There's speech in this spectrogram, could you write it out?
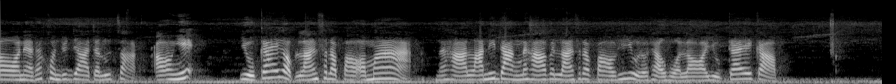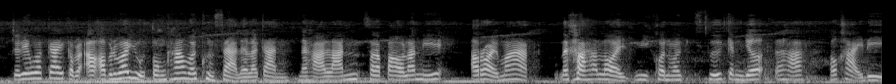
รอเนี่ย ถ้าคนยุทธยาจะรู้จัก เอาอย่างนี้ อยู่ใกล้กับร้านซาลาเปาอาม่านะคะ ร้านนี้ดังนะคะ เป็นร้านซาลาเปาที่อยู่แถวๆหัวรออยู่ใกล้กับ จะเรียกว่าใกล้กับเอาเอาเป็นว่าอยู่ตรงข้ามวัดขุนแสนเลยละกันนะคะ ร้านซาลาเปาร้านนี้อร่อยมาก นะคะ อร่อยมีคนมาซื้อกันเยอะนะคะเขาขายดี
